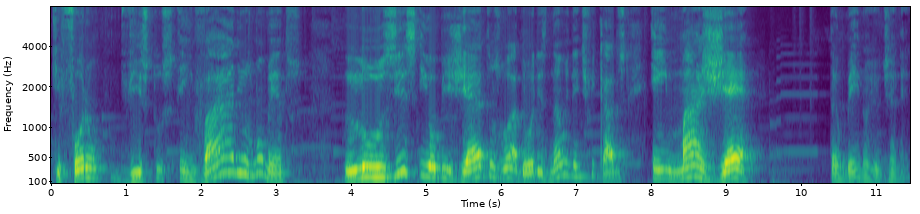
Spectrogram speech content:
que foram vistos em vários momentos luzes e objetos voadores não identificados em Magé, também no Rio de Janeiro,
